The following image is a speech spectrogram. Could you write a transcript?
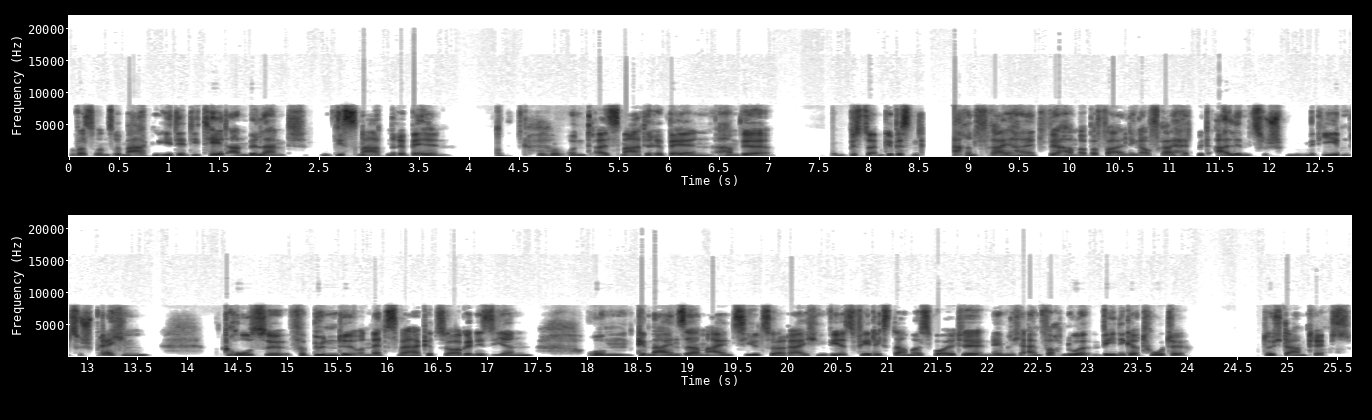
was unsere Markenidentität anbelangt, die smarten Rebellen. Mhm. Und als smarte Rebellen haben wir bis zu einem gewissen Narrenfreiheit. Wir haben aber vor allen Dingen auch Freiheit, mit allem zu, mit jedem zu sprechen, große Verbünde und Netzwerke zu organisieren, um gemeinsam ein Ziel zu erreichen, wie es Felix damals wollte, nämlich einfach nur weniger Tote durch Darmkrebs.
